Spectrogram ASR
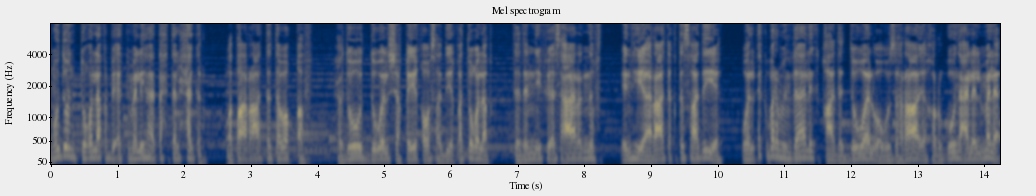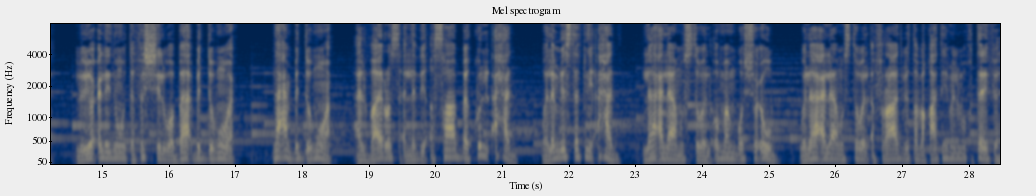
مدن تغلق بأكملها تحت الحجر مطارات تتوقف. حدود دول شقيقة وصديقة تغلق تدني في أسعار النفط انهيارات اقتصادية والأكبر من ذلك قادة دول ووزراء يخرجون على الملأ ليعلنوا تفشي الوباء بالدموع. نعم بالدموع. الفيروس الذي أصاب كل أحد ولم يستثني أحد لا على مستوى الأمم والشعوب ولا على مستوى الأفراد بطبقاتهم المختلفة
